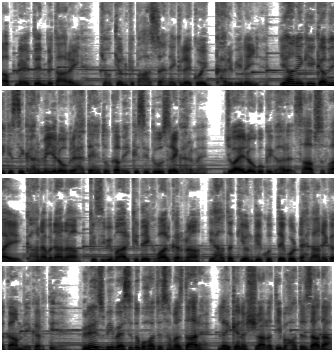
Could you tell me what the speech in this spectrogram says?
अपने दिन बिता रही है। क्योंकि उनके पास रहने के लिए कोई घर भी नहीं है। यानी कि कभी किसी घर में ये लोग रहते हैं तो कभी किसी दूसरे घर में, जो आए लोगों के घर साफ़ सफ़ाई खाना बनाना, किसी बीमार की देखभाल करना, यहाँ तक कि उनके कुत्ते को टहलाने का काम भी करती है। ग्रेस भी वैसे तो बहुत समझदार है, लेकिन शरारती बहुत ज़्यादा।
